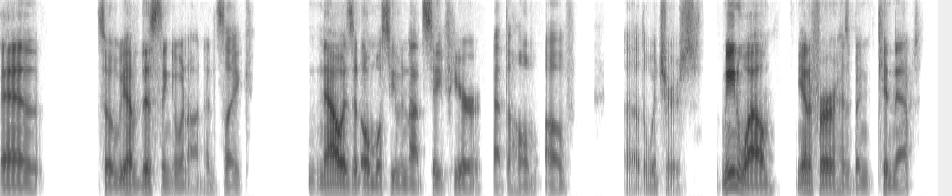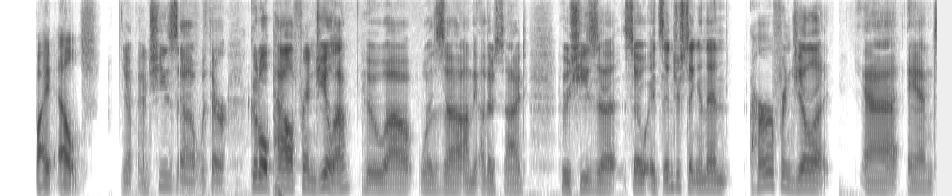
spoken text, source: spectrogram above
and so we have this thing going on, and it's like, now is it almost even not safe here at the home of uh, the Witchers. Meanwhile, Yennefer has been kidnapped by elves. Yep, and she's uh, with her good old pal Fringilla, who uh, was uh, on the other side. Who she's uh, so it's interesting, and then her Fringilla uh, and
